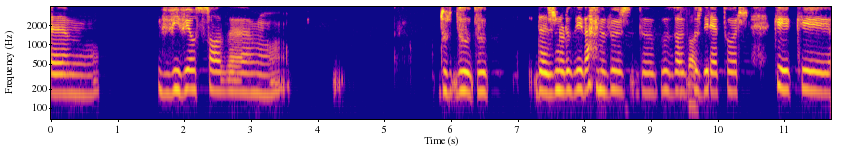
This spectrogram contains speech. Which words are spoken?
um, viveu só da, do, do, do, da generosidade dos, dos, dos diretores que, que,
